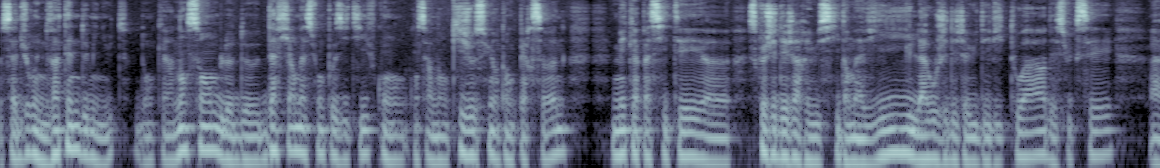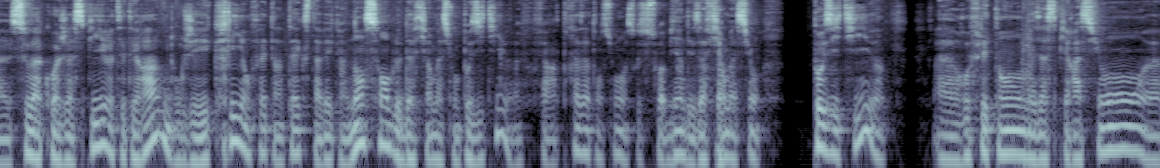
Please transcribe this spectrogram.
Ça dure une vingtaine de minutes, donc un ensemble d'affirmations positives concernant qui je suis en tant que personne, mes capacités, ce que j'ai déjà réussi dans ma vie, là où j'ai déjà eu des victoires, des succès, ce à quoi j'aspire, etc. Donc j'ai écrit en fait un texte avec un ensemble d'affirmations positives. Il faut faire très attention à ce que ce soit bien des affirmations positives reflétant mes aspirations, euh,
